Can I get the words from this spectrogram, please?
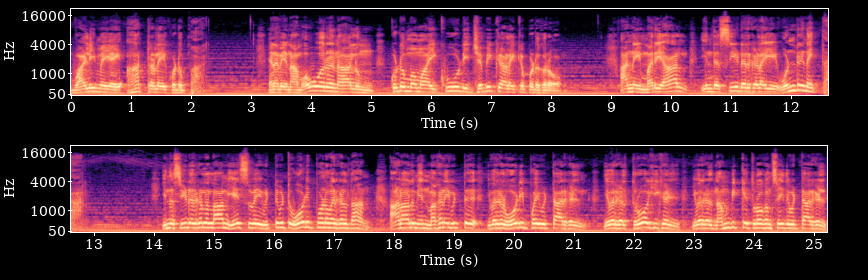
வலிமையை ஆற்றலை கொடுப்பார். எனவே நாம் ஒவ்வொரு நாளும் குடும்பமாய் கூடி ஜெபிக்க அழைக்கப்படுகிறோம். அன்னை மரியாள் இந்த சீடர்களை ஒன்றிணைத்தார். இந்த சீடர்கள் எல்லாம் இயேசுவை விட்டுவிட்டு ஓடிப்போனவர்கள் தான் ஆனாலும் என் மகனை விட்டு இவர்கள் ஓடிப்போய் விட்டார்கள் இவர்கள் துரோகிகள் இவர்கள் நம்பிக்கை துரோகம் செய்து விட்டார்கள்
